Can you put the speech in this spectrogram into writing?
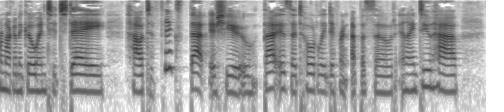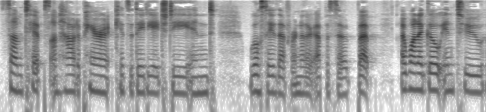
We're not going to go into today how to fix that issue. That is a totally different episode. And I do have some tips on how to parent kids with ADHD, and we'll save that for another episode. But I want to go into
